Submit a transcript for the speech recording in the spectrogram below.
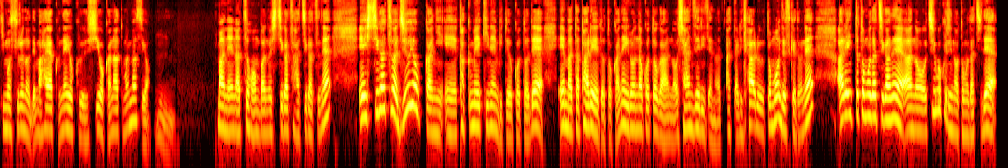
気もするので、まあ早くね、よくしようかなと思いますよ。うん。まあね、夏本番の7月、8月ね。えー7月は14日に、えー革命記念日ということで、えーまたパレードとかね、いろんなことが、あの、シャンゼリゼのあたりであると思うんですけどね。あれ行った友達がね、あの、中国人の友達で、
